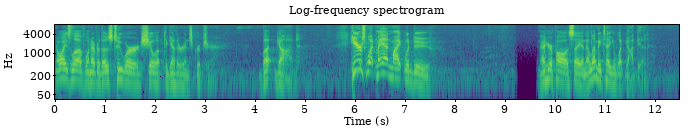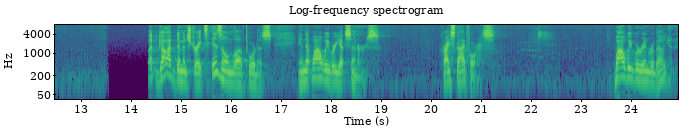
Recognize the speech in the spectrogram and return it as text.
I always love whenever those two words show up together in Scripture. But God. Here's what man might would do. And I hear Paul is saying, now let me tell you what God did. But God demonstrates his own love toward us in that while we were yet sinners, Christ died for us. While we were in rebellion,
